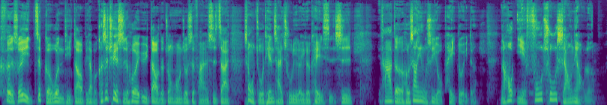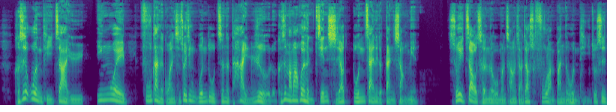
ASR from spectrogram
对，所以这个问题倒比较不，可是确实会遇到的状况就是，反而是在像我昨天才处理了一个 case，是它的和尚鹦鹉是有配对的，然后也孵出小鸟了。可是问题在于，因为孵蛋的关系，最近温度真的太热了，可是妈妈会很坚持要蹲在那个蛋上面，所以造成了我们常讲叫孵卵斑的问题，就是。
